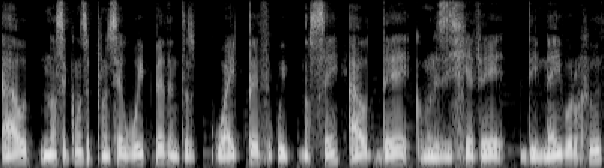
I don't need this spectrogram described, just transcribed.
Out, no sé cómo se pronuncia Whipped, entonces Whipped, whip, no sé, Out de, como les dije, de The Neighborhood.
